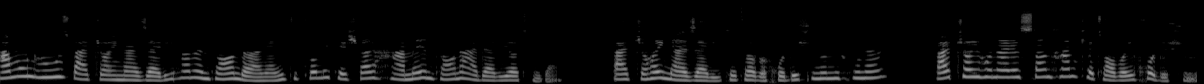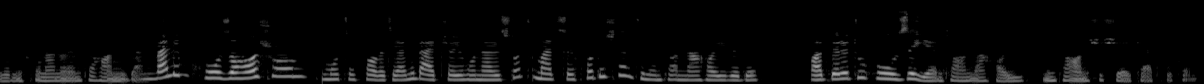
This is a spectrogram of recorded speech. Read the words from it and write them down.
همون روز بچه نظری هم امتحان دارن. یعنی تو کل کشور همه امتحان ادبیات میدن. بچه های نظری کتاب خودشون رو می‌خونن. بچه های هنرستان هم کتاب های خودشون رو می‌خونن و امتحان میدن. ولی حوزه هاشون متفاوته. یعنی بچه های هنرستان تو مدرسه خودش نمی‌تونه امتحان نهایی بده. باید بره تو حوزه امتحان نهایی امتحانش شرکت بکنه.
